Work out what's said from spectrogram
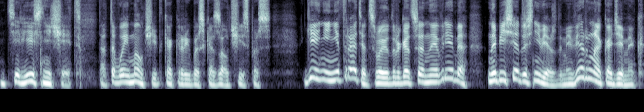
«Интересничает, а того и молчит, как рыба», — сказал Чиспас. «Гении не тратят свое драгоценное время на беседы с невеждами, верно, академик?»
